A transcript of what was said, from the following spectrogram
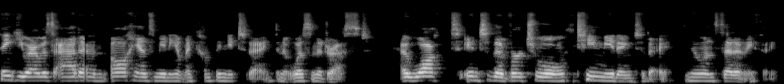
Thank you. I was at an all hands meeting at my company today and it wasn't addressed. I walked into the virtual team meeting today. No one said anything.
